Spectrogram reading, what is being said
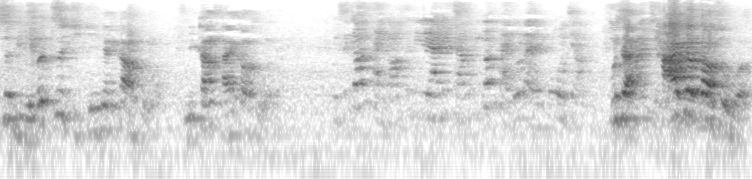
是你们自己今天告诉我，你刚才告诉我的，不是刚才告诉你的，你上你刚才过来跟我讲。不是，他就告诉我，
